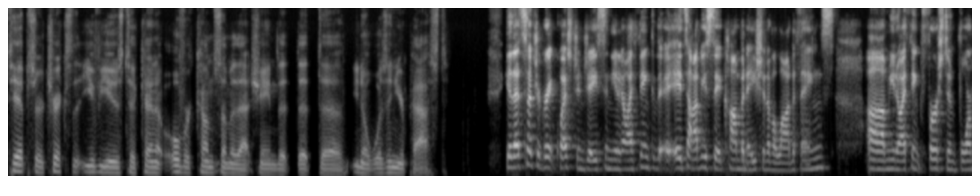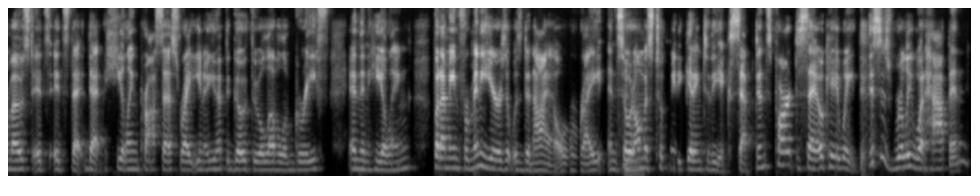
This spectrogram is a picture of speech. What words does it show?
tips or tricks that you've used to kind of overcome some of that shame that that uh, you know was in your past? Yeah, that's such a great question, Jason. You know, I think it's obviously a combination of a lot of things. Um, you know, I think first and foremost, it's it's that that healing process, right? You know, you have to go through a level of grief and then healing. But I mean, for many years it was denial, right? And so yeah. it almost took me to getting to the acceptance part to say, okay, wait, this is really what happened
